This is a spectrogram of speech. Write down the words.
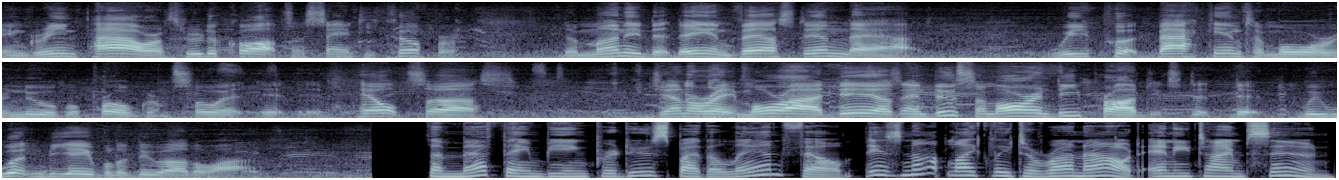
in green power through the co-ops in Santee Cooper. The money that they invest in that, we put back into more renewable programs. So it, it, it helps us generate more ideas and do some R&D projects that, that we wouldn't be able to do otherwise the methane being produced by the landfill is not likely to run out anytime soon,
